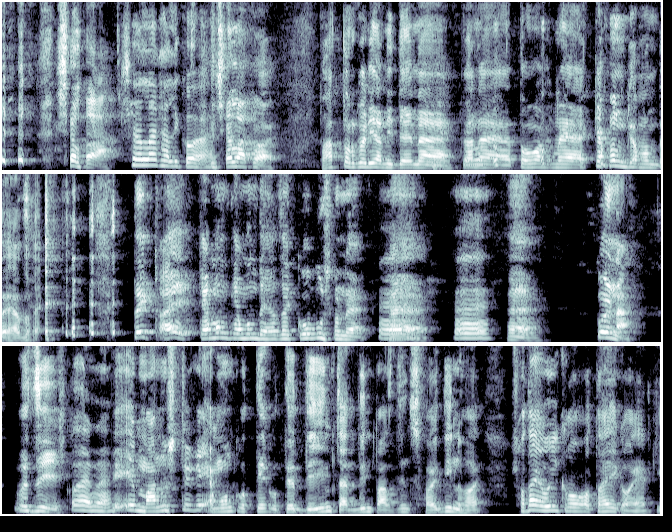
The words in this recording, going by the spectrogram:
শালা। শালা খালি কয়। শালা কয়। ভাত তরকারি আনি দেয় না। কেন তোমাক না কেমন কেমন দেখা যায়? তাই কয় কেমন কেমন দেখা যায় কবু শোনে। হ্যাঁ হ্যাঁ হ্যাঁ। কই না বুঝছিস? এই মানুষটাকে এমন করতে করতে দিন চার দিন পাঁচ দিন ছয় দিন হয় সদাই ওই কথাই কয় আর কি।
